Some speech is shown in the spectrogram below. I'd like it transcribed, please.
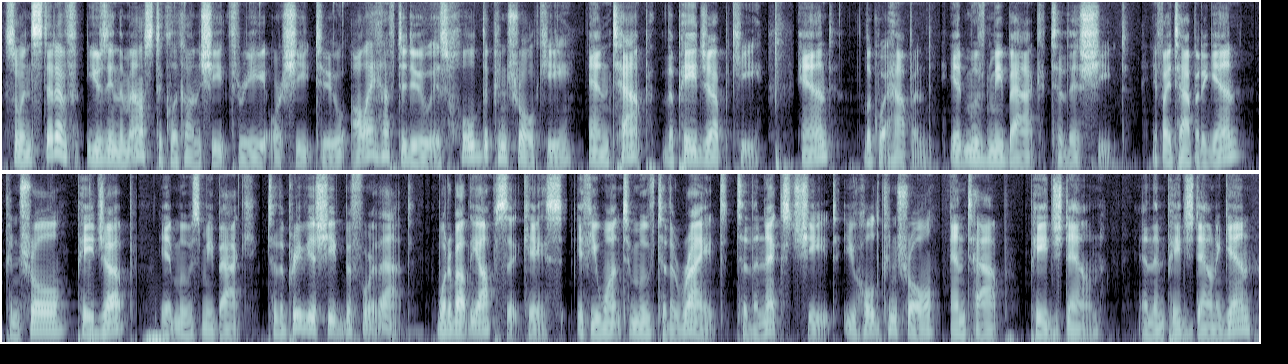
So instead of using the mouse to click on sheet 3 or sheet 2, all I have to do is hold the control key and tap the page up key. And look what happened. It moved me back to this sheet. If I tap it again, control, page up, it moves me back to the previous sheet before that. What about the opposite case? If you want to move to the right, to the next sheet, you hold control and tap page down, and then page down again,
